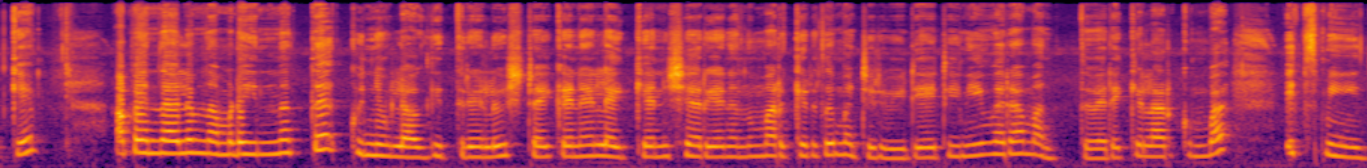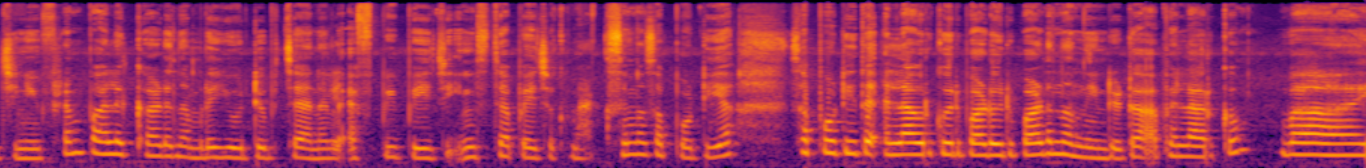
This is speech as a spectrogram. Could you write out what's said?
ഓക്കെ അപ്പോൾ എന്തായാലും നമ്മുടെ ഇന്നത്തെ കുഞ്ഞു വ്ലോഗ് ഇത്രയുള്ളൂ ഇഷ്ടമായി കഴിഞ്ഞാൽ ലൈക്ക് ചെയ്യാനും ഷെയർ ചെയ്യാനൊന്നും മറക്കരുത്. മറ്റൊരു വീഡിയോ ആയിട്ട് ഇനിയും വരാം. അതുവരേക്ക് എല്ലാവർക്കും bye it's me Jini from Palakkad. നമ്മുടെ YouTube channel F B page insta പേജൊക്കെ മാക്സിമം സപ്പോർട്ട് ചെയ്യുക. സപ്പോർട്ട് ചെയ്ത എല്ലാവർക്കും ഒരുപാട് ഒരുപാട് നന്ദിയുണ്ട് കേട്ടോ. അപ്പോൾ എല്ലാവർക്കും ബൈ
